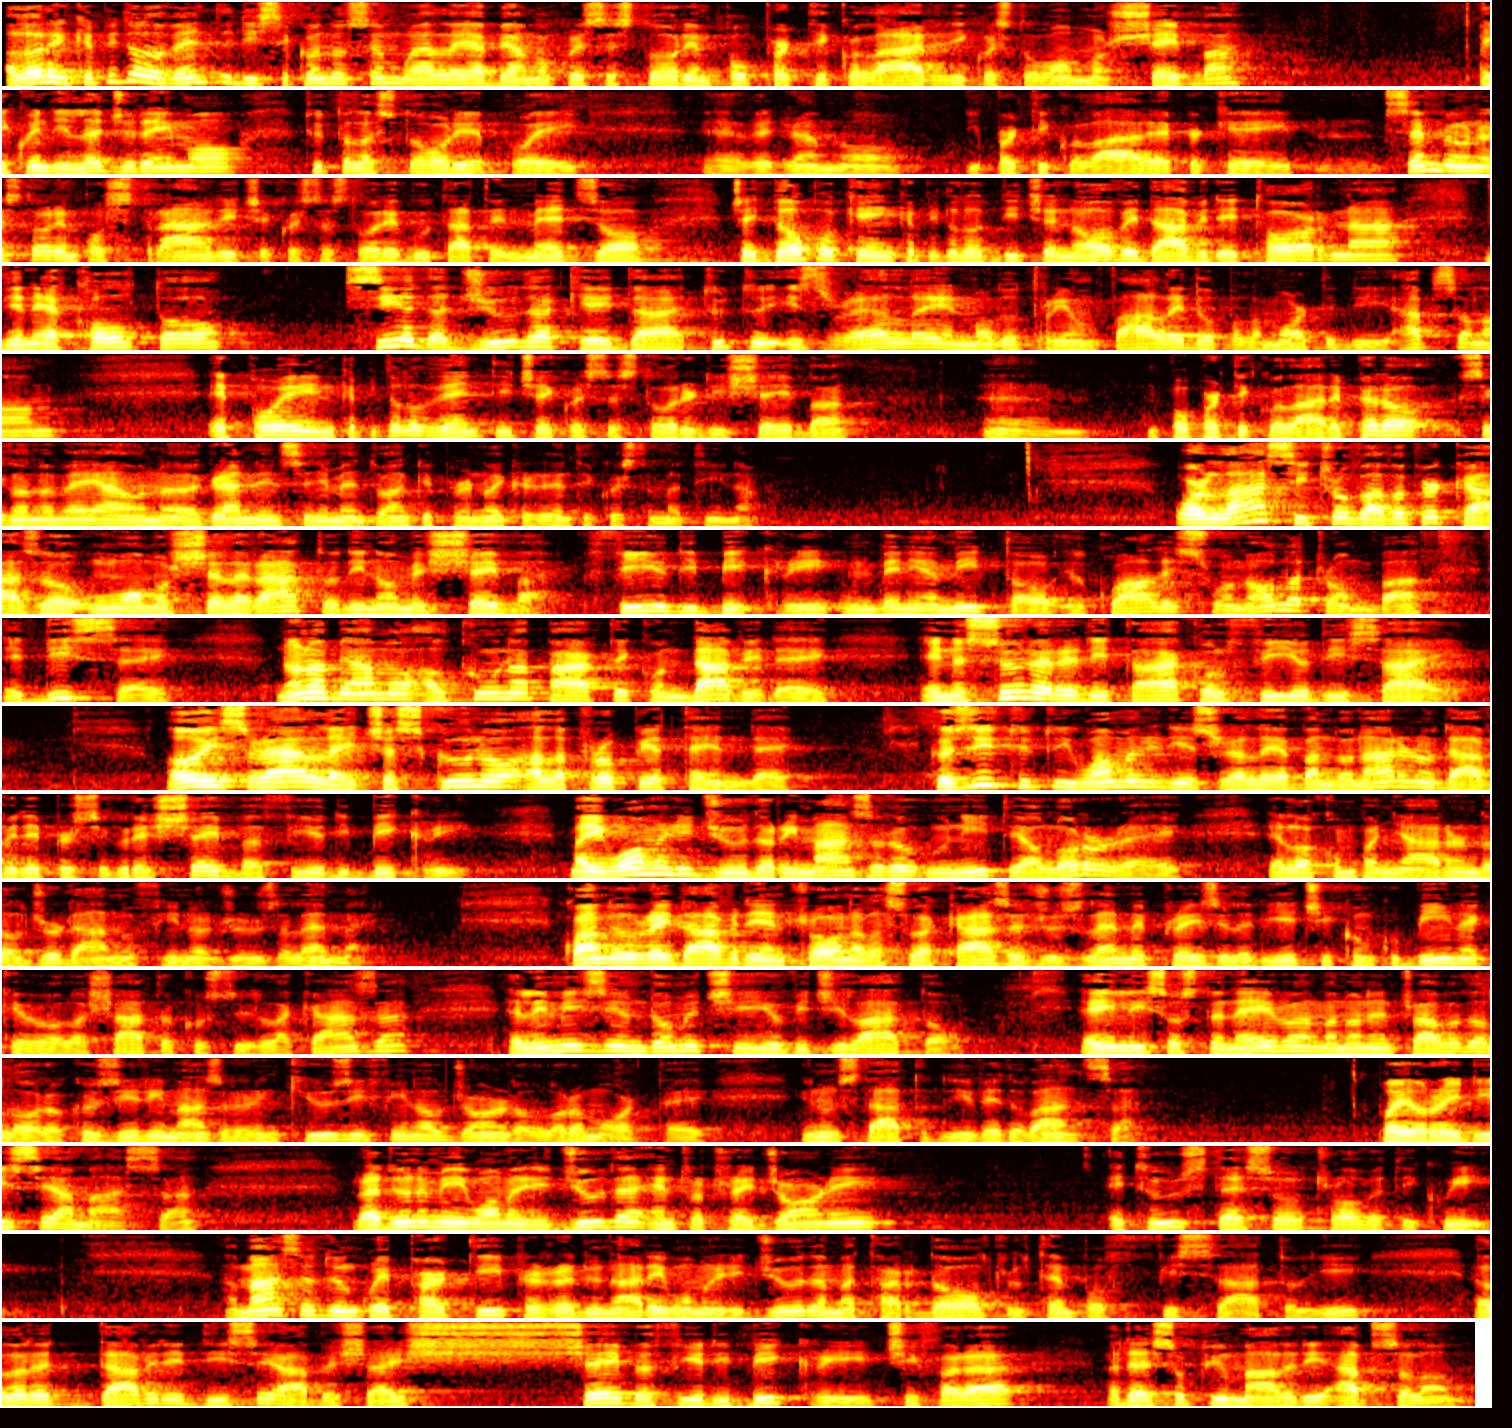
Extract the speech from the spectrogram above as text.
Allora in capitolo 20 di Secondo Samuele abbiamo questa storia un po' particolare di questo uomo Sheba e quindi leggeremo tutta la storia e poi eh, vedremo i particolari perché sembra una storia un po' strana, dice questa storia buttata in mezzo, cioè dopo che in capitolo 19 Davide torna, viene accolto sia da Giuda che da tutto Israele in modo trionfale dopo la morte di Absalom. E poi in capitolo 20 c'è questa storia di Sheba um, un po' particolare, però secondo me ha un grande insegnamento anche per noi credenti questa mattina. Or là si trovava per caso un uomo scellerato di nome Sheba, figlio di Bicri, un beniamito, il quale suonò la tromba e disse non abbiamo alcuna parte con Davide e nessuna eredità col figlio di Isai. O Israele, ciascuno alla propria tende. Così tutti gli uomini di Israele abbandonarono Davide per seguire Sheba, figlio di Bicri. Ma gli uomini di Giuda rimasero uniti al loro re e lo accompagnarono dal Giordano fino a Gerusalemme. Quando il re Davide entrò nella sua casa a Gerusalemme, prese le dieci concubine che aveva lasciato costruire la casa e le mise in domicilio vigilato. Egli li sosteneva, ma non entrava da loro, così rimasero rinchiusi fino al giorno della loro morte in un stato di vedovanza. Poi il re disse a Massa, radunami gli uomini di Giuda entro tre giorni e tu stesso trovati qui. Amasa dunque partì per radunare gli uomini di Giuda, ma tardò oltre il tempo fissatogli. Allora Davide disse a Abishai, Sheba, figlio di Bicri, ci farà adesso più male di Absalom.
